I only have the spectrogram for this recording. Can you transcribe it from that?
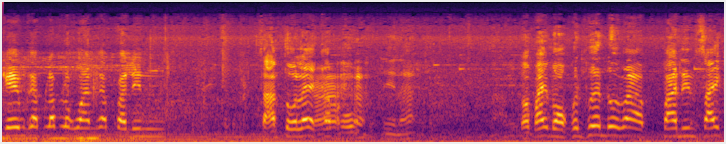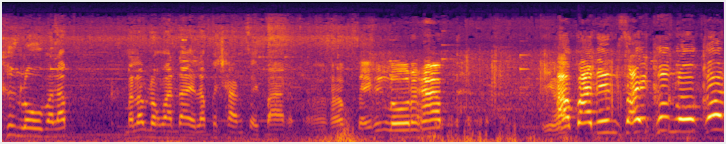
เกมครับรับรางวัลครับปลานินสามตัวแรกครับผมนี่นะต่อไปบอกเพื่อนๆด้วยว่าปลานินไซส์ครึ่งโลมารับ มารับรางวัลได้รับกระชังใส่ปลาครับครับใส่ครึ่งโลนะครับนี่คเอารับปลานินไซส์ครึ่งโลขึ้น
